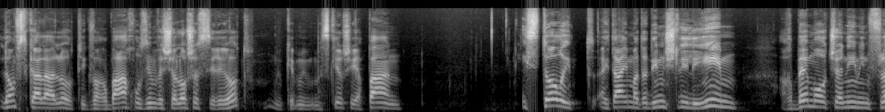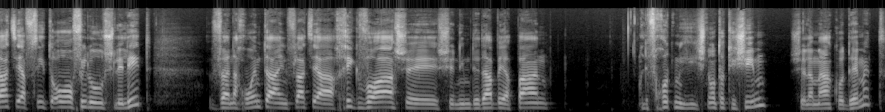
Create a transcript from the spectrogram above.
לא מפסיקה לעלות, היא כבר 4 אחוזים ושלוש עשיריות. אני מזכיר שיפן היסטורית הייתה עם מדדים שליליים, הרבה מאוד שנים אינפלציה אפסית או אפילו שלילית, ואנחנו רואים את האינפלציה הכי גבוהה ש, שנמדדה ביפן, לפחות משנות התשעים של המאה הקודמת.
